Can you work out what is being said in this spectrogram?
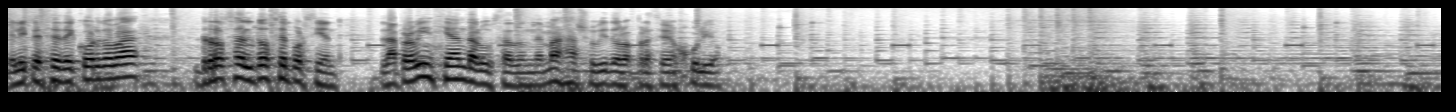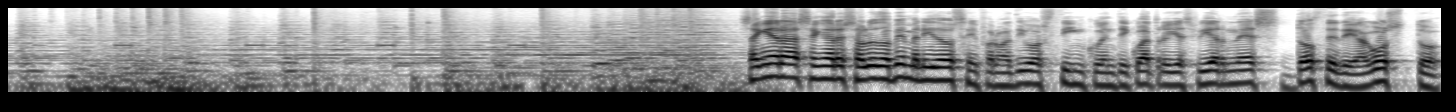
El IPC de Córdoba roza el 12%, la provincia andaluza donde más ha subido los precios en julio. Señoras, señores, saludos, bienvenidos a Informativos 54 y es viernes 12 de agosto.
